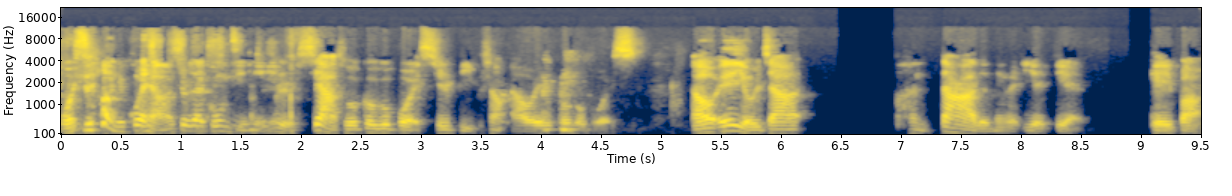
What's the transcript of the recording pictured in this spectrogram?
我知道你会啊，就是在攻击你。是，西雅图 Go Go Boys 其实比不上 L A Go Go Boys。L A 有一家很大的那个夜店 gay bar，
